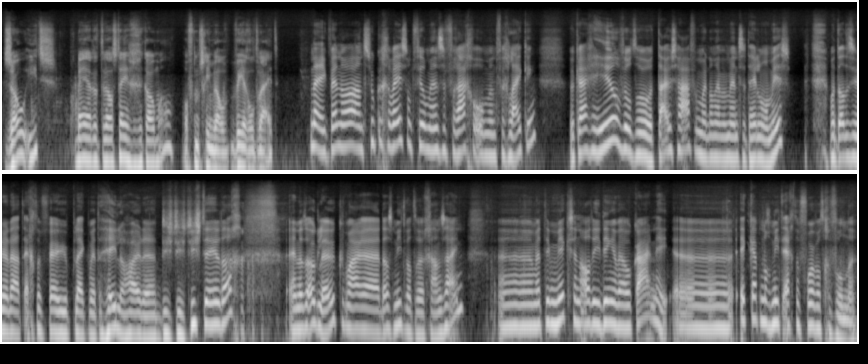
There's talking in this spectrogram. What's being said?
Zoiets, ben je dat wel eens tegengekomen al? Of misschien wel wereldwijd? Nee, ik ben wel aan het zoeken geweest, want veel mensen vragen om een vergelijking. We krijgen heel veel te horen thuishaven, maar dan hebben mensen het helemaal mis. Want dat is inderdaad echt een verhuurplek met hele harde dus dus dus de hele dag. En dat is ook leuk, maar eh, dat is niet wat we gaan zijn. Eh, met die mix en al die dingen bij elkaar, nee. eh, ik heb nog niet echt een voorbeeld gevonden.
